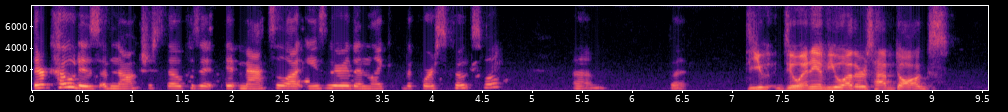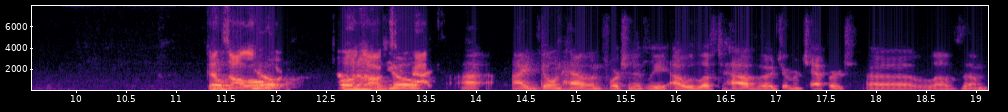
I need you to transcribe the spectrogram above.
Their coat is obnoxious though, because it it mats a lot easier than like the coarse coats will. Um, Do you do any of you others have dogs? No. Gonzalo? or- No, Oh, no, dogs? no. I, I don't have, unfortunately. I would love to have a German Shepherd. Uh, love them,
